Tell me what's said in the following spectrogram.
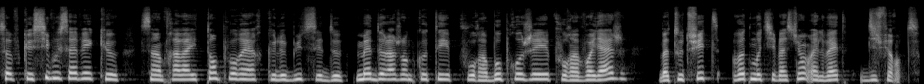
Sauf que si vous savez que c'est un travail temporaire, que le but c'est de mettre de l'argent de côté pour un beau projet, pour un voyage, bah tout de suite, votre motivation, elle va être différente.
